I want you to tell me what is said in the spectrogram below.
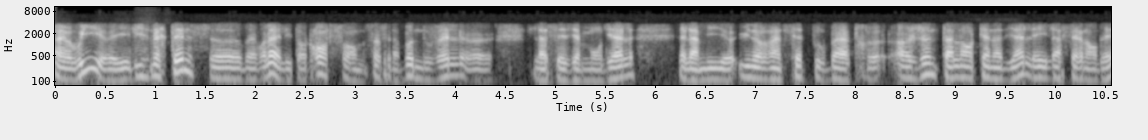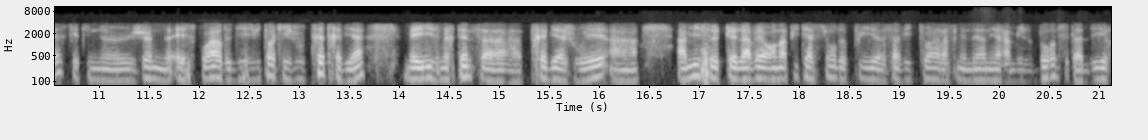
Euh, oui, euh, Elise Mertens, euh, ben voilà, elle est en grande forme. Ça, c'est la bonne nouvelle. La 16e mondiale, elle a mis 1h27 pour battre un jeune talent canadien, Leila Fernandez, qui est une jeune espoir de 18 ans qui joue très très bien. Mais Elise Mertens a très bien joué, a, mis ce qu'elle avait en application depuis sa victoire la semaine dernière à Melbourne, c'est-à-dire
